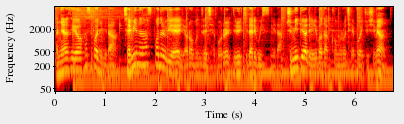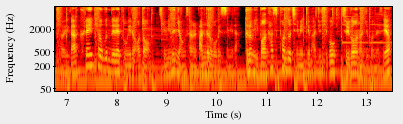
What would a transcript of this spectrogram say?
안녕하세요 하스펀입니다. 재미있는 하스펀을 위해 여러분들의 제보를 늘 기다리고 있습니다. 주미디어 네이버닷컴으로 제보해주시면 저희가 크리에이터 분들의 동의를 얻어 재미있는 영상을 만들어 보겠습니다. 그럼 이번 하스펀도 재밌게 봐주시고 즐거운 한 주 보내세요.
